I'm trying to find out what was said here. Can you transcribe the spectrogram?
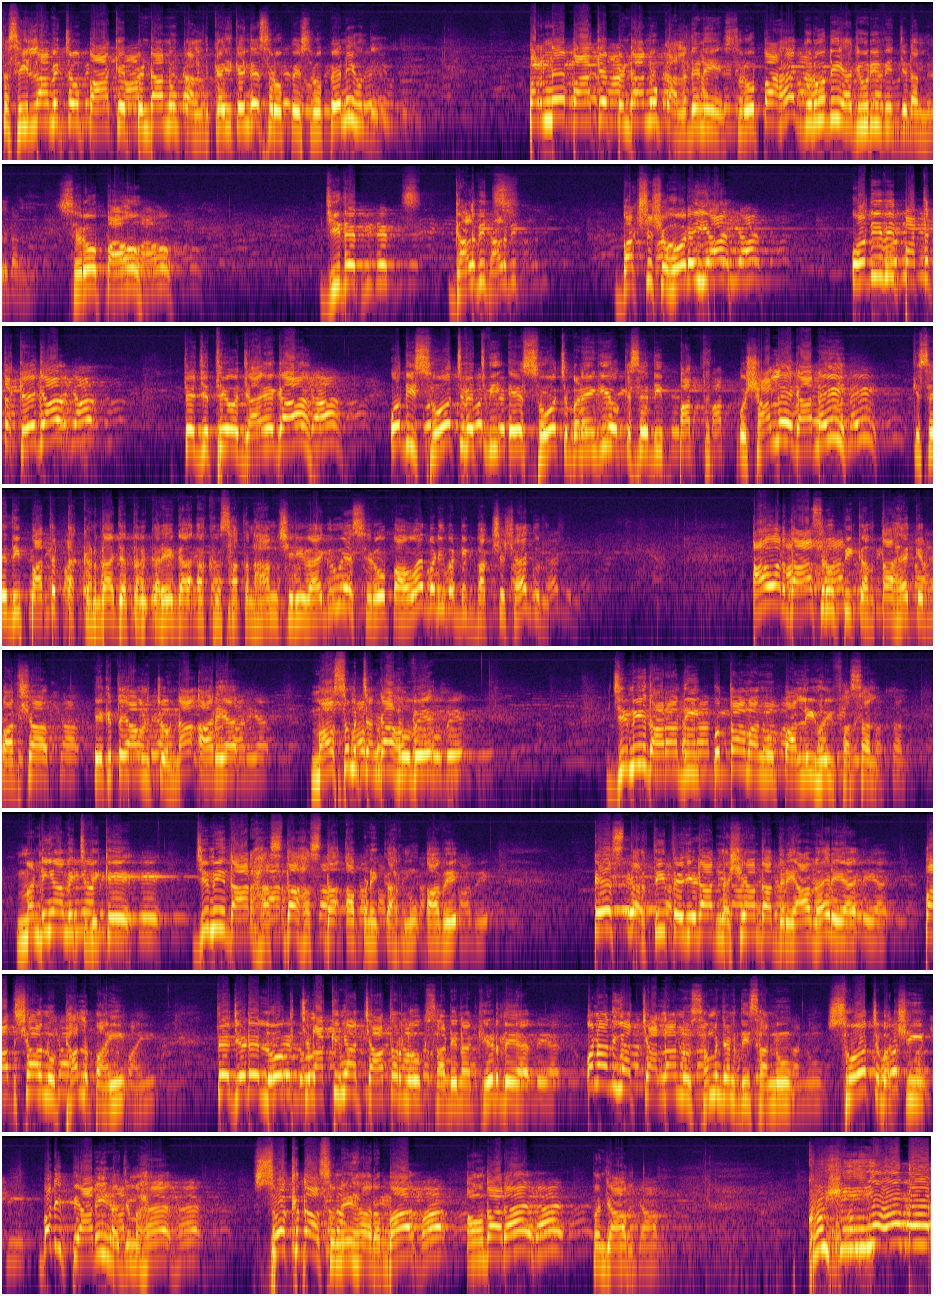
ਤਹਿਸੀਲਾਂ ਵਿੱਚੋਂ ਪਾ ਕੇ ਪਿੰਡਾਂ ਨੂੰ ਘੱਲ, ਕਈ ਕਹਿੰਦੇ ਸਰੋਪੇ ਸਰੋਪੇ ਨਹੀਂ ਹੁੰਦੇ। ਪਰਨੇ ਪਾ ਕੇ ਪਿੰਡਾਂ ਨੂੰ ਘੱਲ ਦੇਣੇ, ਸਰੋਪਾ ਹੈ ਗੁਰੂ ਦੀ ਹਜ਼ੂਰੀ ਵਿੱਚ ਜਿਹੜਾ ਮਿਲਦਾ। ਸਿਰੋ ਪਾਓ। ਜਿਹਦੇ ਗਲ ਵਿੱਚ ਬਖਸ਼ਿਸ਼ ਹੋ ਰਹੀ ਆ, ਉਹਦੀ ਵੀ ਪੱਤ ਟੱਕੇਗਾ ਤੇ ਜਿੱਥੇ ਉਹ ਜਾਏਗਾ, ਉਹਦੀ ਸੋਚ ਵਿੱਚ ਵੀ ਇਹ ਸੋਚ ਬਣੇਗੀ, ਉਹ ਕਿਸੇ ਦੀ ਪੱਤ ਉਛਾਲੇਗਾ ਨਹੀਂ, ਕਿਸੇ ਦੀ ਪੱਤ ਟੱਕਣ ਦਾ ਯਤਨ ਕਰੇਗਾ। ਅਖ ਸਤਨਾਮ ਸ੍ਰੀ ਵਾਹਿਗੁਰੂ, ਇਹ ਸਿਰੋਂ ਪਾਓ ਹੈ ਬੜੀ ਵੱਡੀ ਬਖਸ਼ਿਸ਼ ਹੈ ਗੁਰੂ। ਆਓ ਅਰਦਾਸ ਰੂਪੀ ਕਵਿਤਾ ਹੈ ਕਿ ਪਾਤਸ਼ਾਹ, ਇੱਕ ਤੇ ਆ ਹੁਣ ਝੋਨਾ ਆ ਰਿਹਾ, ਮੌਸਮ ਚੰਗਾ ਹੋਵੇ, ਜ਼ਿਮੀਦਾਰਾਂ ਦੀ ਪੁੱਤਾਂ ਵਾਂਗੂ ਪਾਲੀ ਹੋਈ ਫਸਲ, ਮੰਡੀਆਂ ਵਿੱਚ ਵਿਕੇ ਜ਼ਿਮੀਦਾਰ ਹੱਸਦਾ ਹੱਸਦਾ ਆਪਣੇ ਘਰ ਨੂੰ ਆਵੇ। ਇਸ ਧਰਤੀ ਤੇ ਜਿਹੜਾ ਨਸ਼ਿਆਂ ਦਾ ਦਰਿਆ ਵਹਿ ਰਿਹਾ ਹੈ, ਪਾਤਸ਼ਾਹ ਨੂੰ ਠੱਲ ਪਾਈ ਤੇ ਜਿਹੜੇ ਲੋਕ ਚਲਾਕੀਆਂ, ਚਾਤਰ ਲੋਕ ਸਾਡੇ ਨਾਲ ਖੇਡਦੇ ਆ, ਉਹਨਾਂ ਦੀਆਂ ਚਾਲਾਂ ਨੂੰ ਸਮਝਣ ਦੀ ਸਾਨੂੰ ਸੋਚ ਬਖਸ਼ੀ। ਬੜੀ ਪਿਆਰੀ ਨਜ਼ਮ ਹੈ। ਸੁੱਖ ਦਾ ਸੁਨੇਹਾ ਰੱਬਾ, ਆਉਂਦਾ ਰਹਿ। ਪੰਜਾਬ ਖੁਸ਼ੀਆਂ ਦਾ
